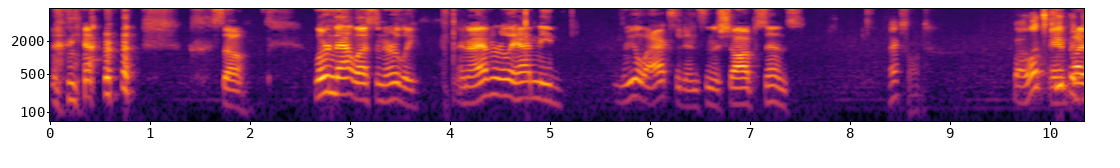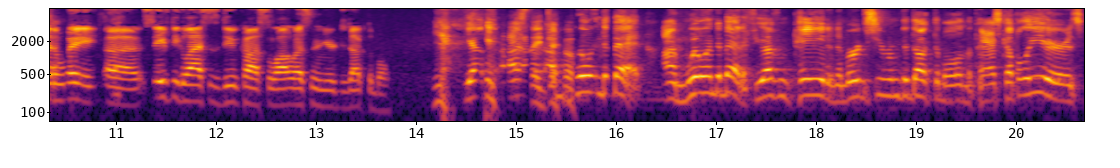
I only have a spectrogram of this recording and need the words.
yeah. so learned that lesson early, and I haven't really had any real accidents in the shop since. Excellent. Well, let's keep And it. by that- the way, uh, safety glasses do cost a lot less than your deductible. Yeah, Yeah, yes, they I, am do. willing to bet. I'm willing to bet. If you haven't paid an emergency room deductible in the past couple of years,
